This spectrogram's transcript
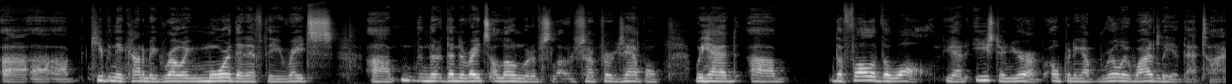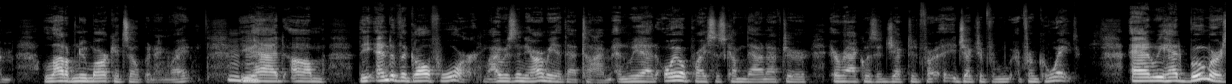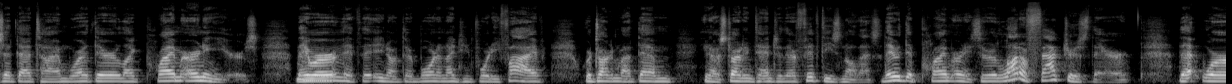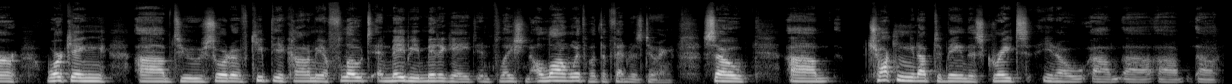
uh, uh, keeping the economy growing more than if the rates uh, than, the, than the rates alone would have slowed. So, for example, we had um, the fall of the wall. You had Eastern Europe opening up really widely at that time. A lot of new markets opening, right? You had um, the end of the Gulf War. I was in the army at that time, and we had oil prices come down after Iraq was ejected for, ejected from from Kuwait. And we had boomers at that time were at their like prime earning years. They were, if they, you know, if they're born in 1945, we're talking about them, you know, starting to enter their 50s and all that. So they were the prime earnings. So there were a lot of factors there that were working um, to sort of keep the economy afloat and maybe mitigate inflation, along with what the Fed was doing. So um, chalking it up to being this great, you know, um, uh, uh, uh,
